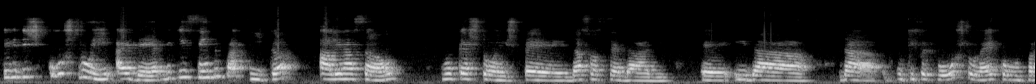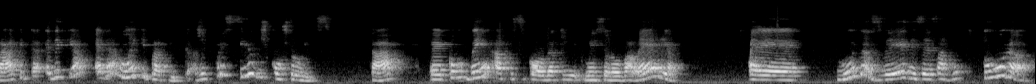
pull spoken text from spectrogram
tem que desconstruir a ideia de que sempre pratica alienação por questões é, da sociedade é, e da, da, o que foi posto né, como prática, é de que é da mãe que pratica. A gente precisa desconstruir isso, tá? É, como bem a psicóloga que mencionou, Valéria, é, muitas vezes essa ruptura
